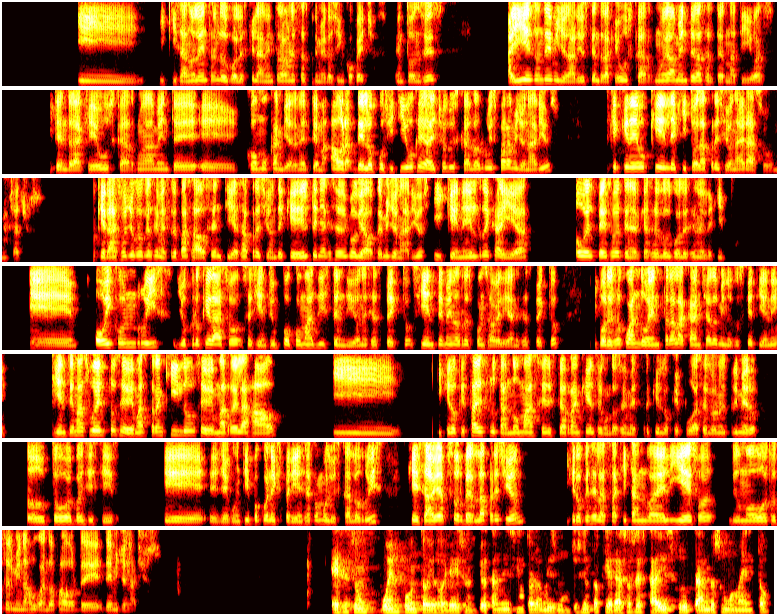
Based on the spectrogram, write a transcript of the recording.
y, quizá no le entren los goles que le han entrado en estas primeras cinco fechas. Entonces, ahí es donde Millonarios tendrá que buscar nuevamente las alternativas y tendrá que buscar nuevamente eh, cómo cambiar en el tema. Ahora, de lo positivo que ha hecho Luis Carlos Ruiz para Millonarios, que creo que le quitó la presión a Erazo, muchachos. Porque Erazo yo creo que el semestre pasado sentía esa presión de que él tenía que ser el goleador de Millonarios y que en él recaía todo el peso de tener que hacer los goles en el equipo. Eh, Hoy con Ruiz, yo creo que Lazo se siente un poco más distendido en ese aspecto, siente menos responsabilidad en ese aspecto, y por eso cuando entra a la cancha, los minutos que tiene, siente más suelto, se ve más tranquilo, se ve más relajado, y, creo que está disfrutando más en este arranque del segundo semestre que lo que pudo hacerlo en el primero. Producto, vuelvo a insistir, que eh, llegó un tipo con experiencia como Luis Carlos Ruiz, que sabe absorber la presión y creo que se la está quitando a él y eso de un modo u otro termina jugando a favor de, de Millonarios. Ese es un buen punto, viejo Jason. Yo también siento lo mismo. Yo siento que Erazo se está disfrutando su momento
